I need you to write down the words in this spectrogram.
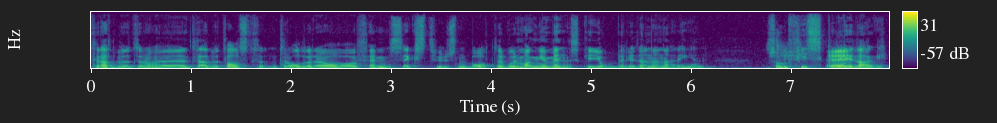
30-talls 30 trollere og 5000-6000 båter, hvor mange mennesker jobber i denne næringen? Som fiskere i dag? Eh,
